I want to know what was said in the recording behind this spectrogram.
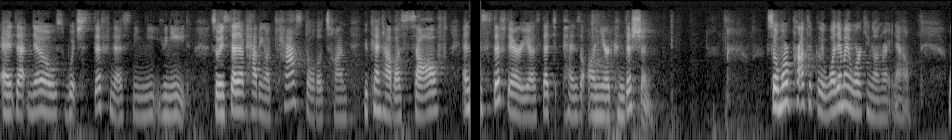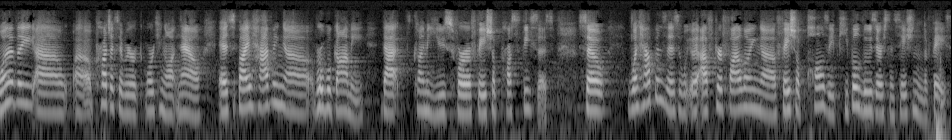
and that knows which stiffness you need. So instead of having a cast all the time, you can have a soft and stiff areas that depends on your condition. So more practically, what am I working on right now? One of the uh, uh, projects that we're working on now is by having a robogami that's going to be used for facial prosthesis. So what happens is after following uh, facial palsy, people lose their sensation in the face.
